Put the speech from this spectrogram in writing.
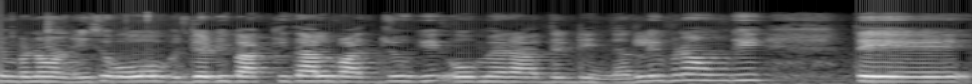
ਬਣਾਉਣੀ ਸੀ, ਉਹ ਜਿਹੜੀ ਬਾਕੀ ਦਾਲ ਬਚ ਜੂਗੀ, ਉਹ ਮੈਂ ਰਾਤ ਦੇ ਡਿਨਰ ਲਈ ਬਣਾਉਂਗੀ। ਤੇ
